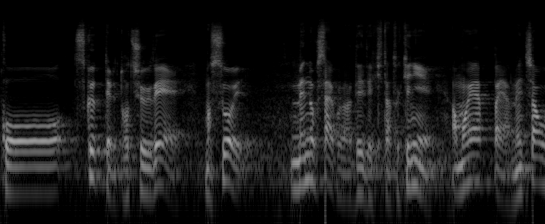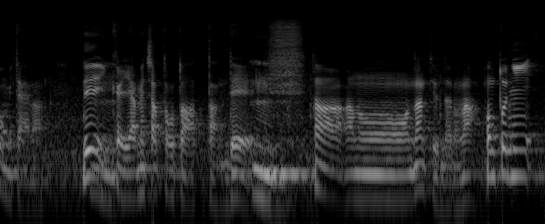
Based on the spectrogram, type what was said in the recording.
こう作ってる途中で、まあ、すごい面倒くさいことが出てきた時にあもうやっぱやめちゃおうみたいな。で一回やめちゃったことがあったんで、うん。だからあのーなんて言うんだろうな。本当に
